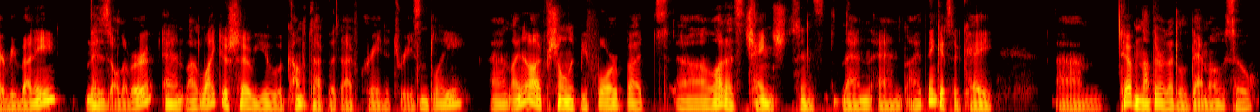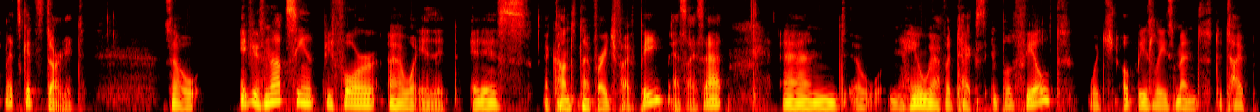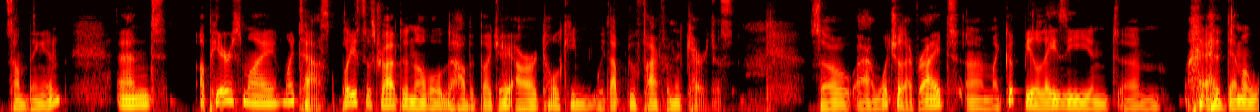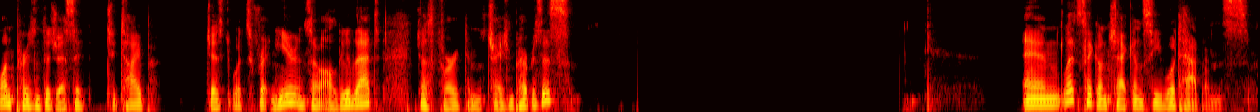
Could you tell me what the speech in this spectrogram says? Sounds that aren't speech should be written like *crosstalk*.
everybody, this is Oliver, and I'd like to show you a content type that I've created recently. And I know I've shown it before, but uh, a lot has changed since then, and I think it's okay um, to have another little demo, so let's get started. So if you've not seen it before, uh, what is it? It is a content type for H5P, as I said, and uh, here we have a text input field, which obviously is meant to type something in, and up here's my, my task. Please describe the novel The Hobbit by J.R. Tolkien with up to 500 characters. So um, what should I write? Um, I could be lazy and um, *laughs* at a demo, one person suggested to type just what's written here, and so I'll do that just for demonstration purposes. And let's click on check and see what happens.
